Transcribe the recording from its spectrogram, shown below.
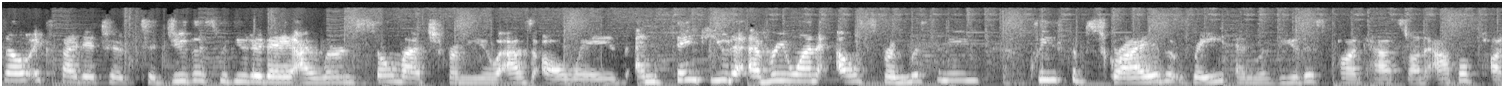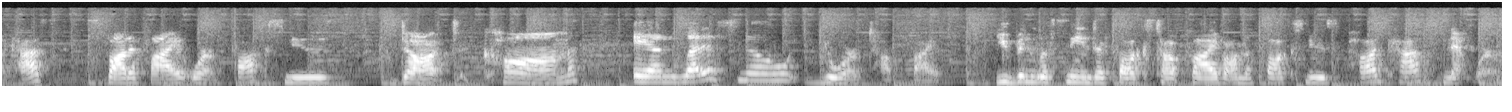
so excited to, to do this with you today. I learned so much from you, as always. And thank you to everyone else for listening. Please subscribe, rate, and review this podcast on Apple Podcasts, Spotify, or at foxnews.com. And let us know your top five. You've been listening to Fox Top 5 on the Fox News Podcast Network.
